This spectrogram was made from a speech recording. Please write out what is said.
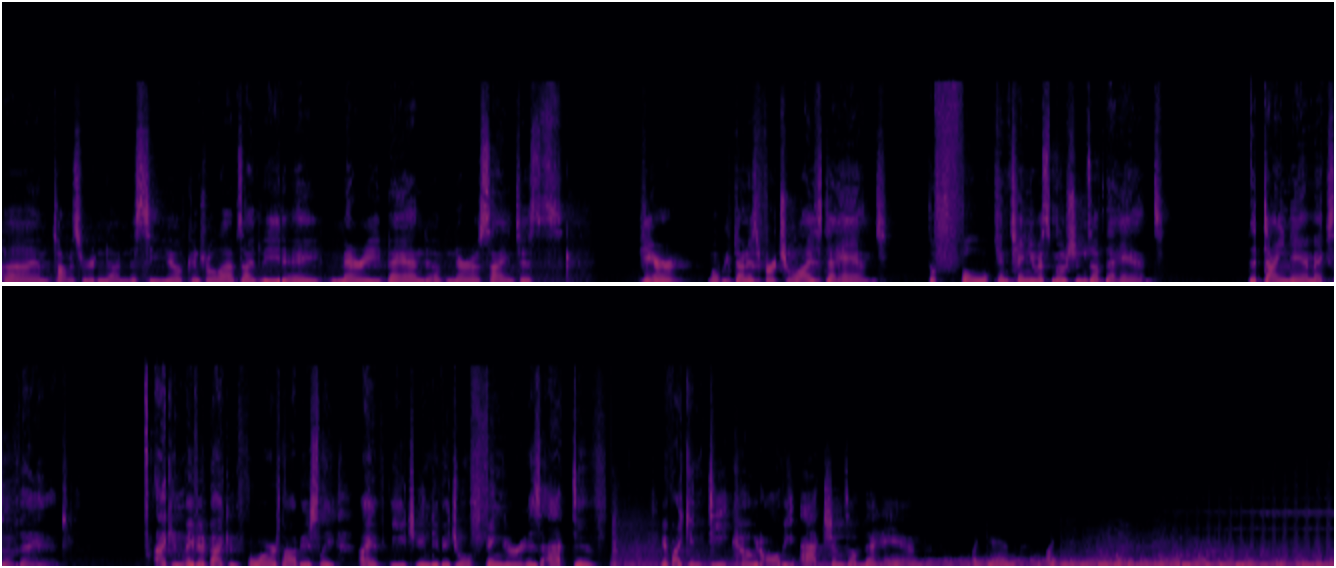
I'm Thomas Reardon. I'm the CEO of CTRL labs. I lead a merry band of neuroscientists. Here, what we've done is virtualized a hand, the full continuous motions of the hand, the dynamics of the hand. I can wave it back and forth, obviously. I have each individual finger is active. If I can decode all the actions of the hand, again, I can decode what the hand would otherwise be doing when it's moving the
